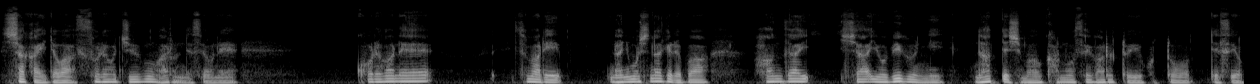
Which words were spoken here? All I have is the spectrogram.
社会ではそれは十分あるんですよね。これはねつまり何もしなければ犯罪者予備軍になってしまう可能性があるということですよ。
